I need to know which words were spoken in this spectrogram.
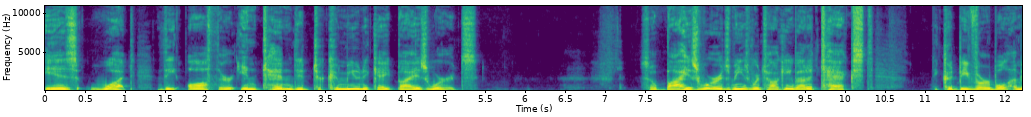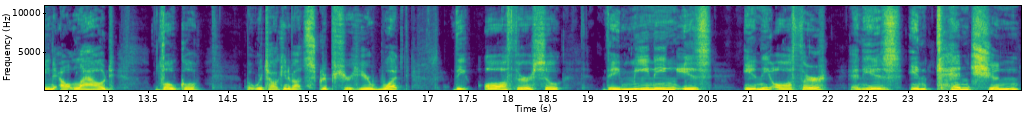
is what the author intended to communicate by his words. So, by his words means we're talking about a text. It could be verbal, I mean, out loud, vocal, but we're talking about scripture here. What the author, so the meaning is in the author and his intention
